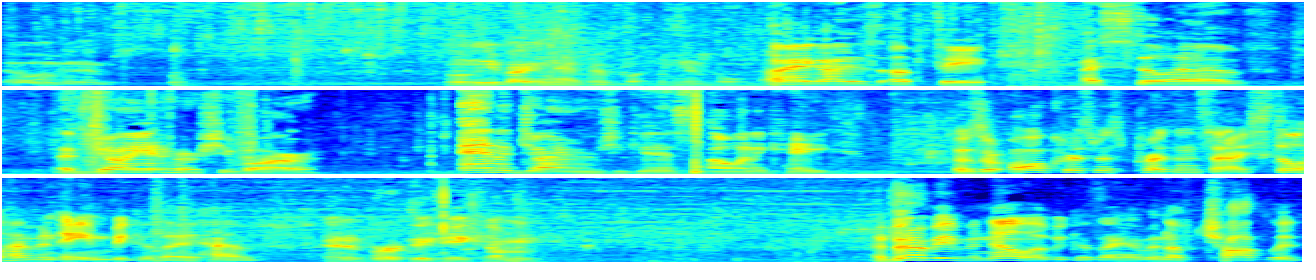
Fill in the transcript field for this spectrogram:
No M&M's. Only if I can have a handful. Alright guys, update. I still have a giant Hershey bar and a giant Hershey Kiss. Oh, and a cake. Those are all Christmas presents that I still haven't eaten because I have. And a birthday cake coming. I better be vanilla because I have enough chocolate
